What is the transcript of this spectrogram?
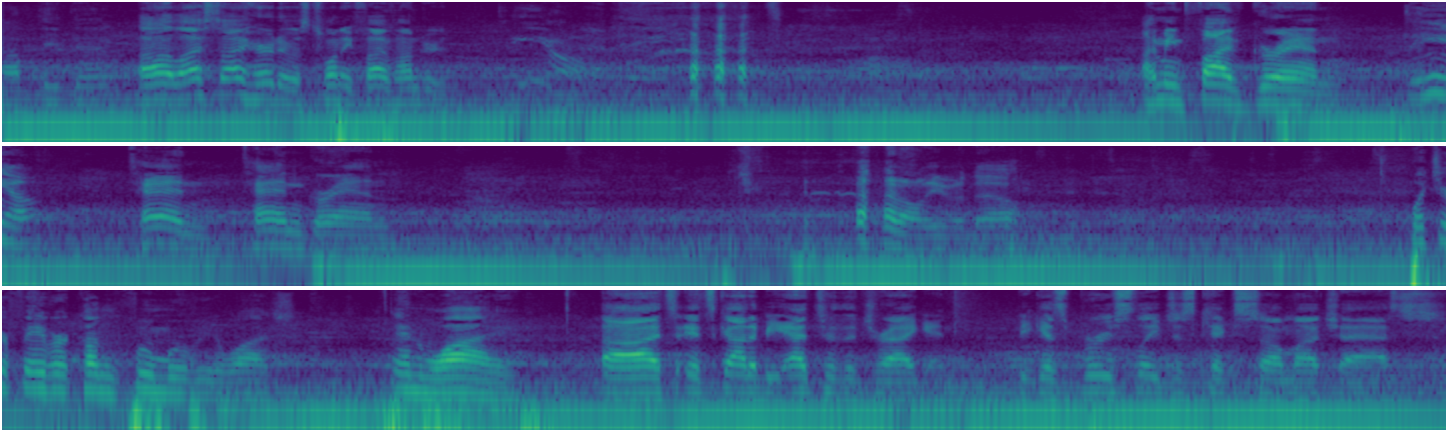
update that. Uh, last I heard, it was twenty five hundred. Damn. I mean, five grand. Damn. Ten, ten grand. I don't even know. What's your favorite kung fu movie to watch, and why? Uh, it's it's got to be Enter the Dragon because Bruce Lee just kicks so much ass.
